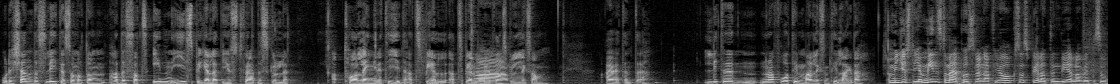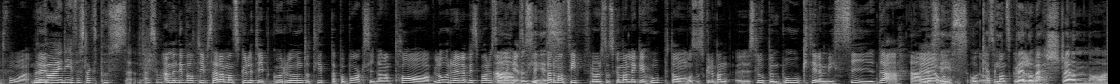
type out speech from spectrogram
Och det kändes lite som att de hade satts in i spelet just för att det skulle ta längre tid. Att, spel, att spelbarheten Ah. skulle liksom, ja, jag vet inte, lite, några få timmar liksom tillagda. Men just det, jag minns de här pusslarna för jag har också spelat en del av episod två. Men det, vad är det för slags pussel? Alltså, Ja men det var typ såhär, man skulle typ gå runt och titta på baksidan av tavlor eller visst var det sådana Ja, grejer? Så hittade man siffror så skulle man lägga ihop dem och så skulle man eh, slå upp en bok till en viss sida. Ja, Eh, precis. Och, så man kapitel skulle och versen och...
